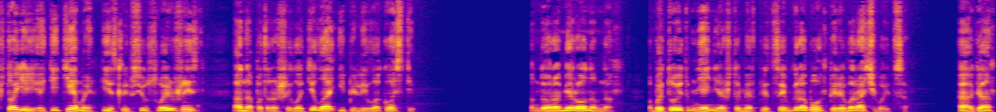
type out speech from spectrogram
Что ей эти темы, если всю свою жизнь она потрошила тела и пилила кости? Дора Мироновна, бытует мнение, что мертвецы в гробу переворачиваются. Ага.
